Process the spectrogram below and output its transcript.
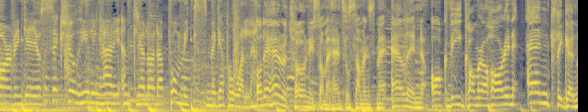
Marvin Gaye och Sexual Healing här i Äntligen lördag på Mix Megapol. Och det här är Tony som är här tillsammans med Ellen och vi kommer att ha en äntligen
